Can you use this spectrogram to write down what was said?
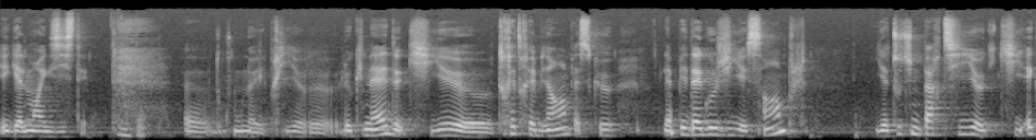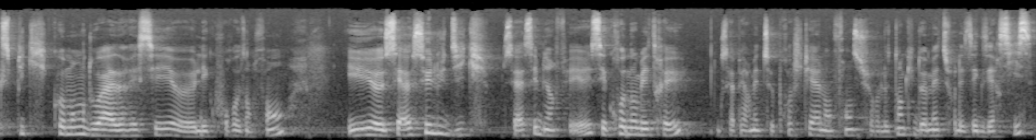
également exister. Euh, donc nous, on avait pris le CNED, qui est très très bien parce que la pédagogie est simple. Il y a toute une partie qui explique comment on doit adresser les cours aux enfants. Et c'est assez ludique, c'est assez bien fait, c'est chronométré. Donc ça permet de se projeter à l'enfant sur le temps qu'il doit mettre sur les exercices.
